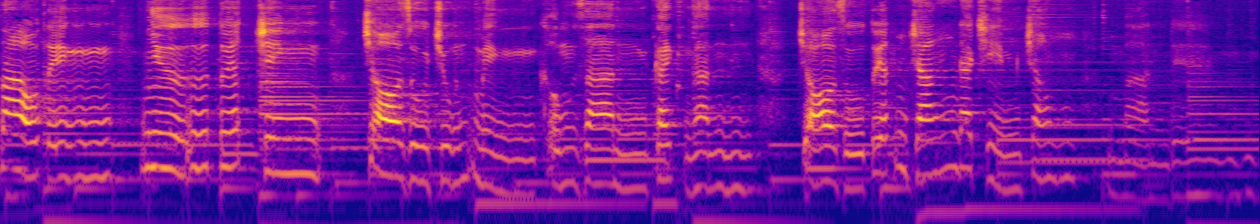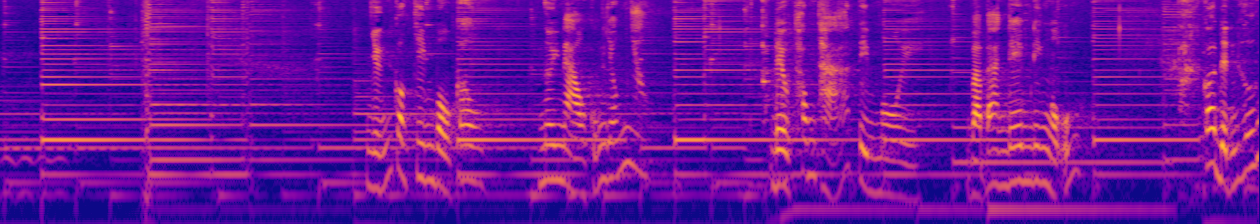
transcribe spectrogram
sao tình như tuyết trinh, cho dù chúng mình không gian cách ngăn, cho dù tuyết trắng đã chìm trong màn đêm. Những con chim bồ câu nơi nào cũng giống nhau, đều thông thả tìm mồi và ban đêm đi ngủ. Có định hướng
